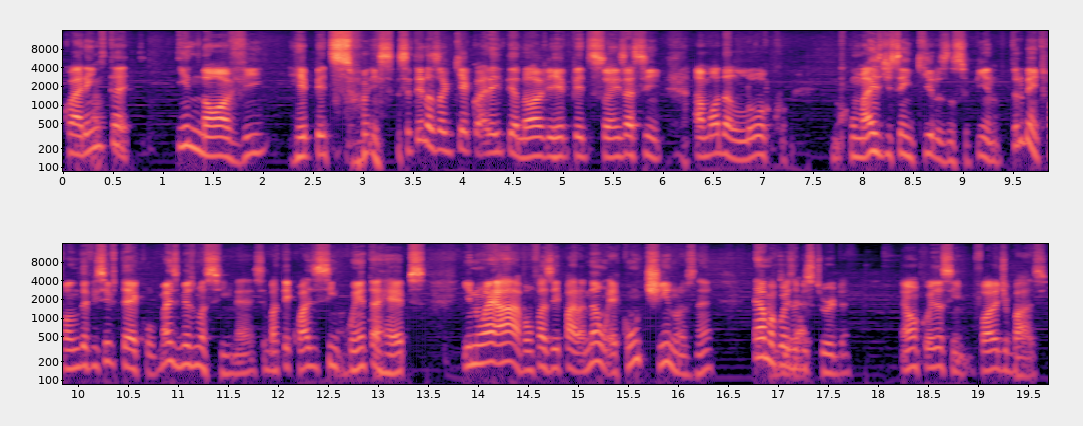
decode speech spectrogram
49 repetições. Você tem noção que é 49 repetições, assim, a moda louco, com mais de 100 quilos no supino? Tudo bem, tô falando defensive tackle, mas mesmo assim, né? Você bater quase 50 reps e não é, ah, vamos fazer para. Não, é contínuas, né? É uma coisa absurda. É uma coisa assim, fora de base.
